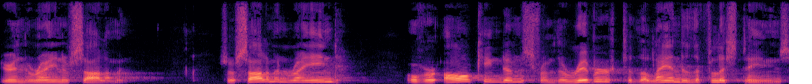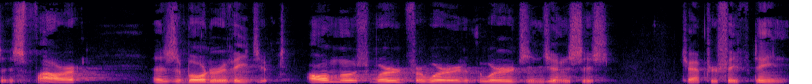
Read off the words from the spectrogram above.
during the reign of Solomon. So Solomon reigned over all kingdoms from the river to the land of the Philistines as far as the border of Egypt. Almost word for word of the words in Genesis chapter 15.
